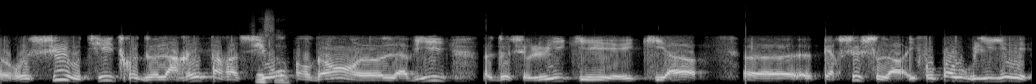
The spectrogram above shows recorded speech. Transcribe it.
reçues au titre de la réparation pendant la vie de celui qui, qui a euh, perçu cela. Il ne faut pas oublier,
